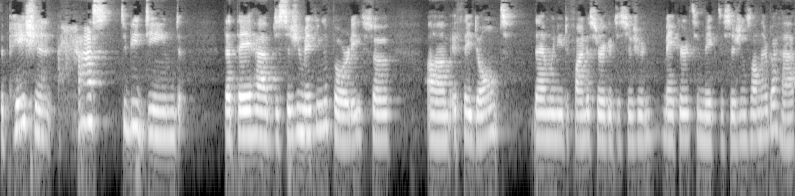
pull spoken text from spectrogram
the patient has to be deemed that they have decision making authority. So um, if they don't, then we need to find a surrogate decision maker to make decisions on their behalf.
